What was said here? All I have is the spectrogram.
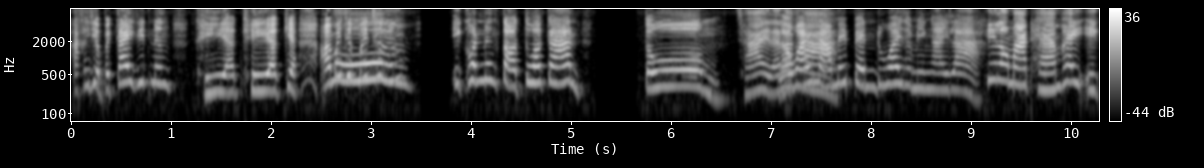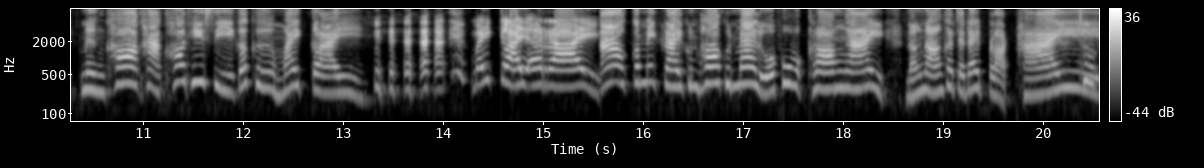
อะขยับไปใกล้นิดนึงเขี่ยเขี่ยเขี่ยเอาไม่ถึงไม่ถึงอีกคนนึงต่อตัวกัน ตูม ใช่แล้วแล้วล่ะว่ายค่ะน้ำไม่เป็นด้วยทำยังไงล่ะ พี่เรามาแถมให้อีกหนึ่งข้อค่ะ ข้อที่สี่ก็คือไม่ไกล ไม่ไกลอะไร อ้าวก็ไม่ไกลคุณพ่อคุณแม่หรือว่าผู้ปกครองไง น้องๆก็จะได้ปลอดภัย ถูก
